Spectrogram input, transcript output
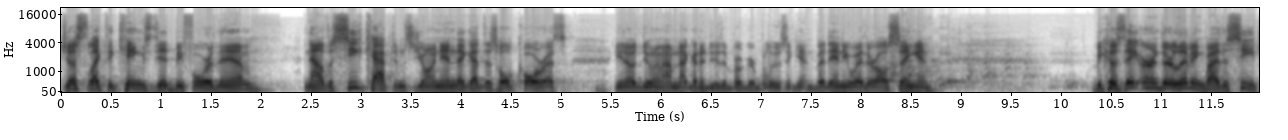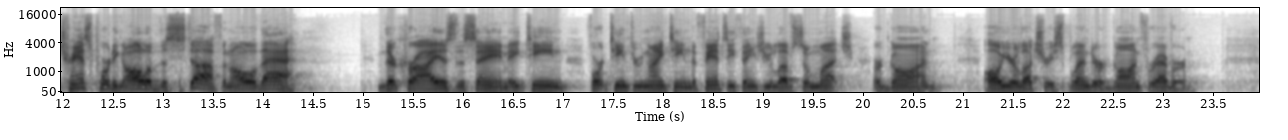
just like the kings did before them. Now the sea captains join in. They got this whole chorus, you know, doing, I'm not going to do the booger blues again. But anyway, they're all singing because they earned their living by the sea, transporting all of the stuff and all of that. Their cry is the same 18, 14 through 19. The fancy things you love so much are gone. All your luxury, splendor, are gone forever,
